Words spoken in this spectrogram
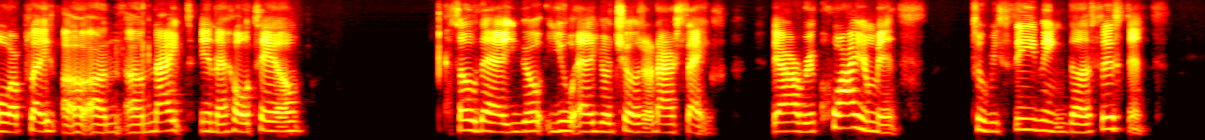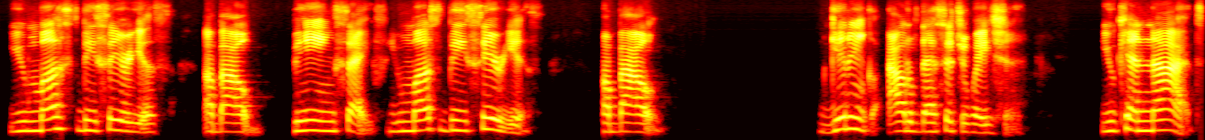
or a place a, a, a night in a hotel so that you you and your children are safe. There are requirements to receiving the assistance. You must be serious about being safe. You must be serious about getting out of that situation. You cannot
